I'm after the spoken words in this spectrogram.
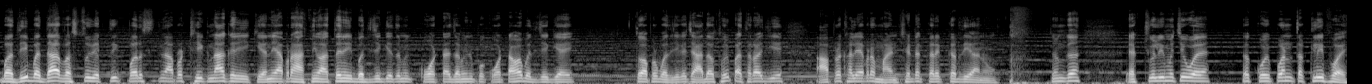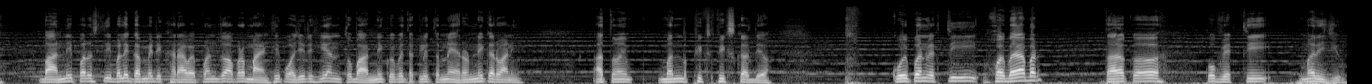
બધી બધા વસ્તુ વ્યક્તિ પરિસ્થિતિને આપણે ઠીક ના કરીએ કે અને આપણા હાથની વાત નહીં. બધી જગ્યાએ તમે કોટા, જમીન ઉપર કોટા હોય બધી જગ્યાએ, તો આપણે બધી જગ્યાએ ચાદા થોડી પથરવા જઈએ આપણે ખાલી આપણા માઇન્ડસેટ કરેક્ટ કરી દેવાનું. કેમ કે એકચ્યુઅલીમાં કેવું હોય કે કોઈ પણ તકલીફ હોય, બહારની પરિસ્થિતિ ભલે ગમે તે ખરાબ હોય, પણ જો આપણે માઇન્ડથી પોઝિટિવ છીએ ને તો બહારની કોઈ પણ તકલીફ તમને હેરાન નહીં કરવાની. આ તમે મનમાં ફિક્સ ફિક્સ કરી દો. કોઈ પણ વ્યક્તિ હોય બરાબર, ધારો કે કોઈક વ્યક્તિ મરી ગયું.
